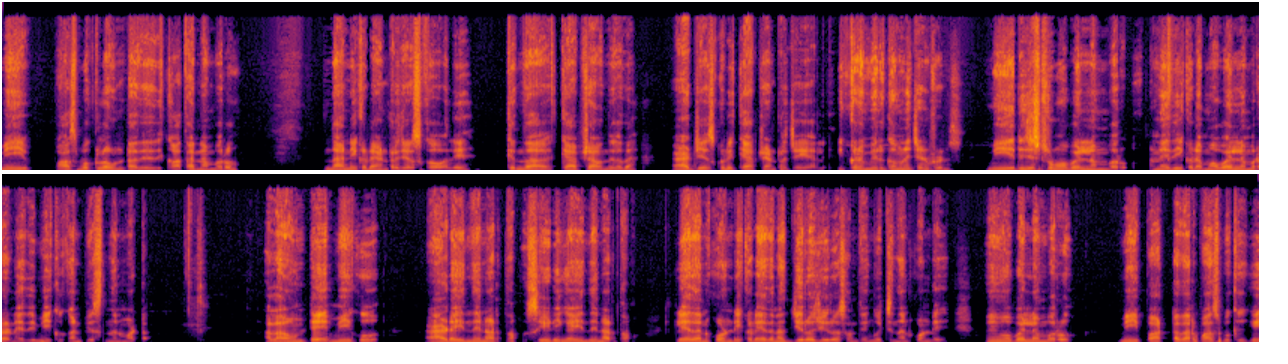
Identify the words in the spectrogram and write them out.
మీ పాస్బుక్లో ఉంటుంది ఇది ఖాతా నెంబరు. దాన్ని ఇక్కడ ఎంటర్ చేసుకోవాలి. కింద క్యాప్షా ఉంది కదా. యాడ్ చేసుకుని క్యాప్చా ఎంటర్ చేయాలి. ఇక్కడ మీరు గమనించండి ఫ్రెండ్స్ మీ రిజిస్టర్ మొబైల్ నెంబరు అనేది ఇక్కడ మొబైల్ నెంబర్ అనేది మీకు కనిపిస్తుంది అనమాట అలా ఉంటే మీకు యాడ్ అయింది అని అర్థం సీడింగ్ అయింది అని అర్థం. లేదనుకోండి ఇక్కడ ఏదైనా జీరో జీరో సంథింగ్ వచ్చిందనుకోండి మీ మొబైల్ నెంబరు మీ పట్టదారు పాస్బుక్కి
